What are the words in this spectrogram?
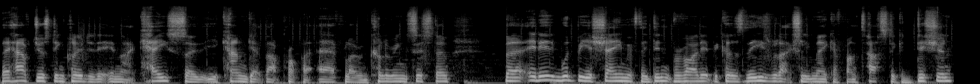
They have just included it in that case so that you can get that proper airflow and colouring system. But it, it, would be a shame if they didn't provide it because these would actually make a fantastic addition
